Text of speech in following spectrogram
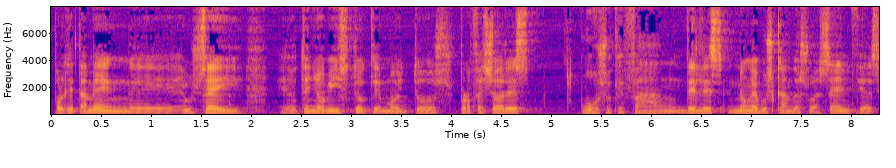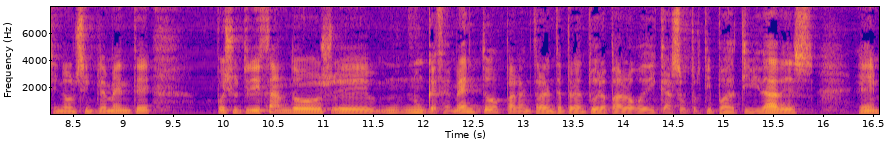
porque tamén eh, eu sei, eu teño visto que moitos profesores o uso que fan deles non é buscando a súa esencia, senón simplemente pois utilizando eh, nun quecemento para entrar en temperatura para logo dedicarse a outro tipo de actividades. Eh?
